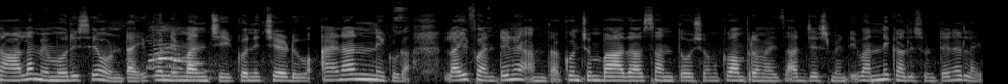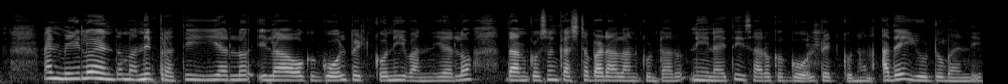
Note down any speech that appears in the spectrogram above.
చాలా మెమొరీసే ఉంటాయి. కొన్ని మంచి కొన్ని చెడు అండ్ అన్నీ కూడా. లైఫ్ అంటేనే అంత. కొంచెం బాధ సంతోషం కాంప్రమైజ్ అడ్జస్ట్మెంట్ ఇవన్నీ కలిసి ఉంటేనే లైఫ్. అండ్ మీలో ఎంతమంది ప్రతి ఇయర్లో ఇలా ఒక గోల్ పెట్టుకొని ఈ వన్ ఇయర్లో దానికోసం కష్టపడాలనుకుంటారు? నేనైతే ఈసారి ఒక గోల్ పెట్టుకున్నాను. అదే యూట్యూబ్ అండి.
